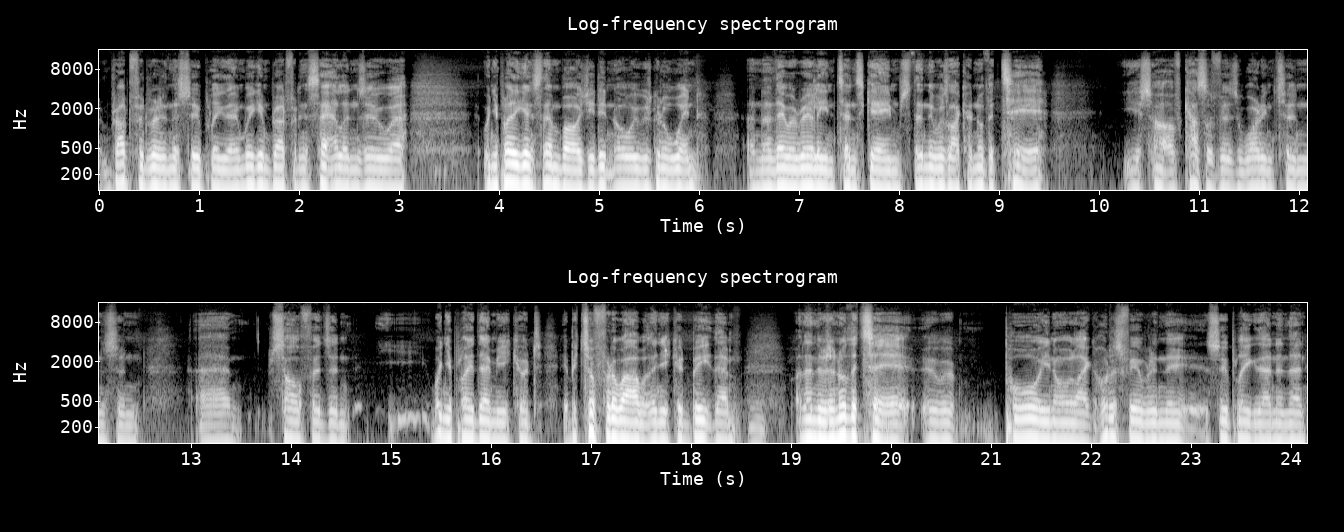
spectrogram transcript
Bradford were in the Super League then. Wigan, Bradford, and St Helens, who uh, when you played against them boys, you didn't know who was going to win, and they were really intense games. Then there was like another tier, you sort of Castlefords, Warringtons, and um, Salfords, and when you played them, you could it'd be tough for a while, but then you could beat them. Mm. And then there was another tier who were poor, you know, like Huddersfield were in the Super League then, and then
